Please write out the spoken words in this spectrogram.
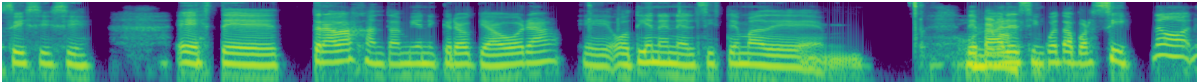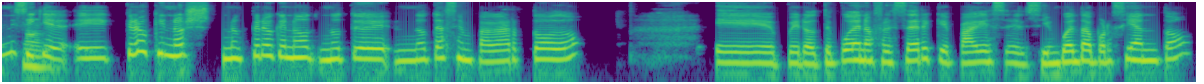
sí, sí, sí. Este, trabajan también y creo que ahora eh, o tienen el sistema de, de pagar el demand. 50%. Sí, no, ni Ah, siquiera, eh, creo que no, no creo que no, no te, no te hacen pagar todo, eh, pero te pueden ofrecer que pagues el 50%,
